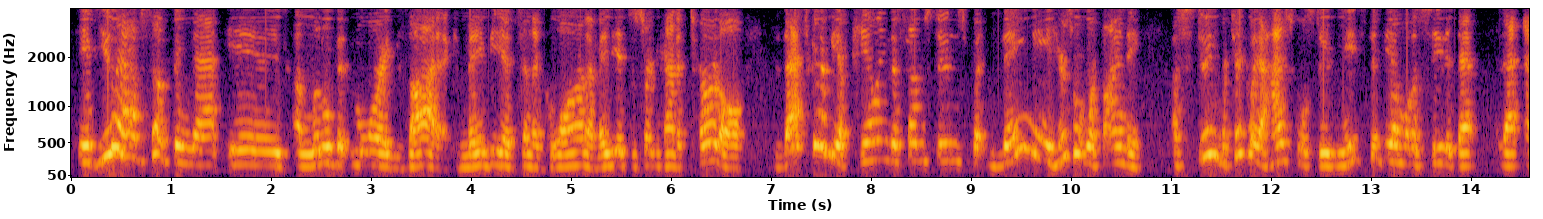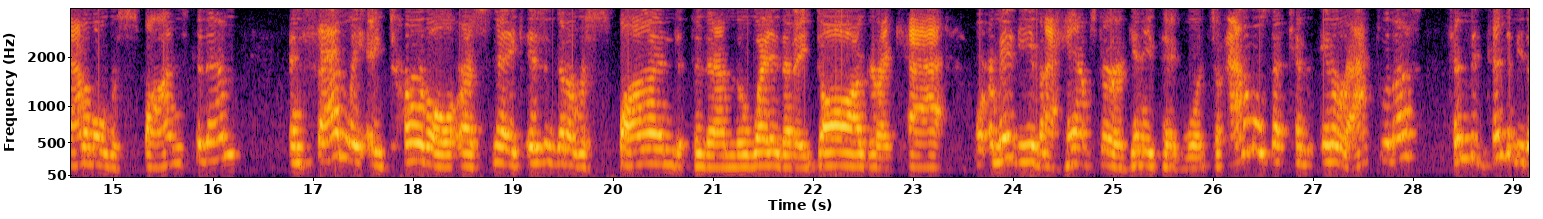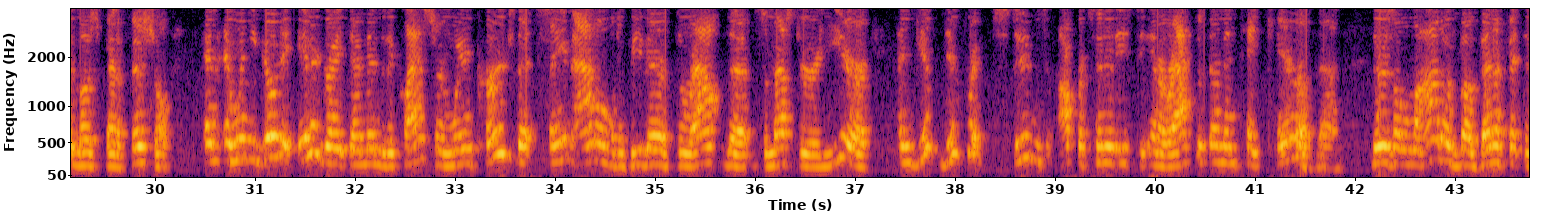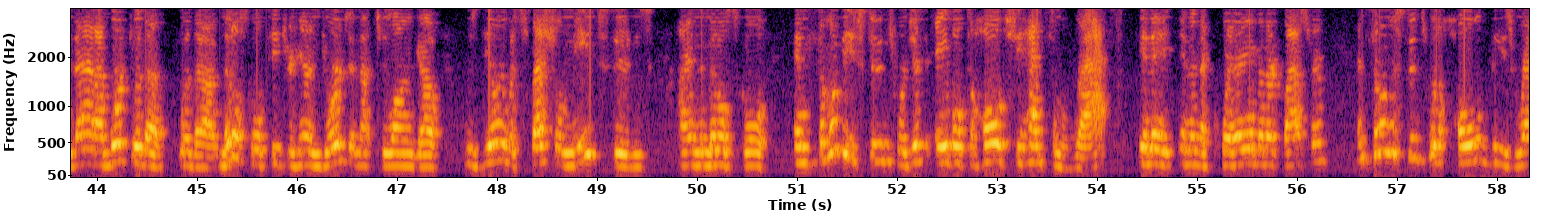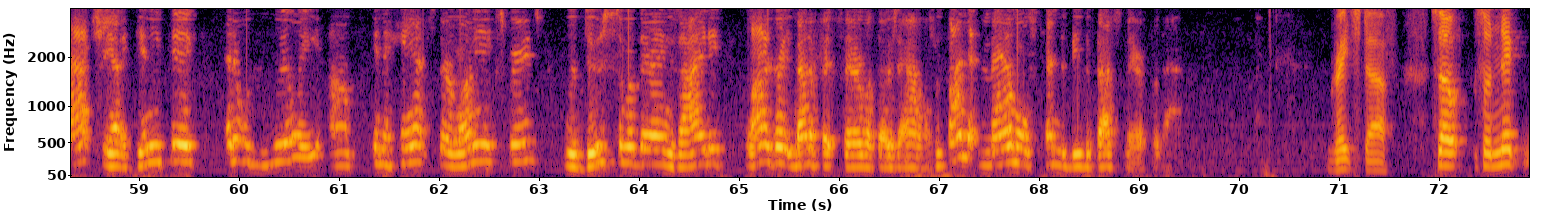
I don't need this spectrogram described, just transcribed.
If you have something that is a little bit more exotic, maybe it's an iguana, maybe it's a certain kind of turtle, that's going to be appealing to some students, but they need, here's what we're finding, a student, particularly a high school student, needs to be able to see that that, that animal responds to them and sadly, a turtle or a snake isn't going to respond to them the way that a dog or a cat or maybe even a hamster or a guinea pig would. So animals that can interact with us tend to, tend to be the most beneficial. And, and when you go to integrate them into the classroom, we encourage that same animal to be there throughout the semester or year and give different students opportunities to interact with them and take care of them there's a lot of uh, benefit to that. I've worked with a with a middle school teacher here in Georgia not too long ago who's dealing with special needs students in the middle school, and some of these students were just able to hold. She had some rats in a in an aquarium in her classroom, and some of the students would hold these rats. She had a guinea pig, and it would really um, enhance their learning experience, reduce some of their anxiety. A lot of great benefits there with those animals. We find that mammals tend to be the best there for that. Great stuff. So, so Nick,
